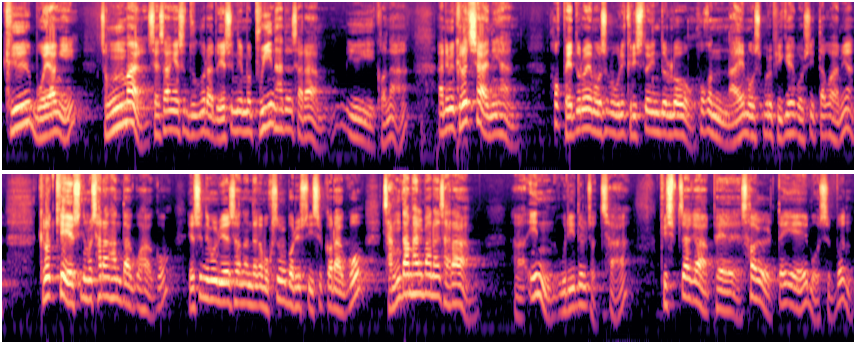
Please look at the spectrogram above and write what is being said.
그 모양이 정말 세상에서 누구라도 예수님을 부인하는 사람이거나 아니면 그렇지 아니한 혹 베드로의 모습을 우리 그리스도인들로 혹은 나의 모습으로 비교해 볼 수 있다고 하면 그렇게 예수님을 사랑한다고 하고 예수님을 위해서는 내가 목숨을 버릴 수 있을 거라고 장담할 만한 사람인 우리들조차 그 십자가 앞에 설 때의 모습은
